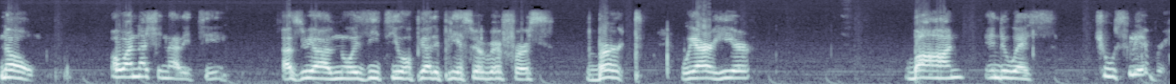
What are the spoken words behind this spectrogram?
No, our nationality, as we all know, is Ethiopia, the place where we are first birthed We are here, born in the West through slavery,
